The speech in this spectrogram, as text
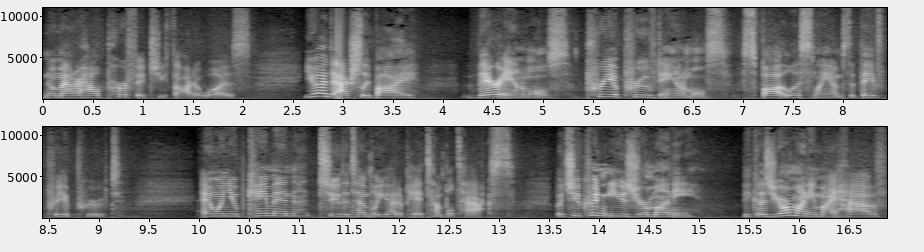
no matter how perfect you thought it was. You had to actually buy their animals, pre approved animals, spotless lambs that they've pre approved. And when you came in to the temple, you had to pay a temple tax. But you couldn't use your money because your money might have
